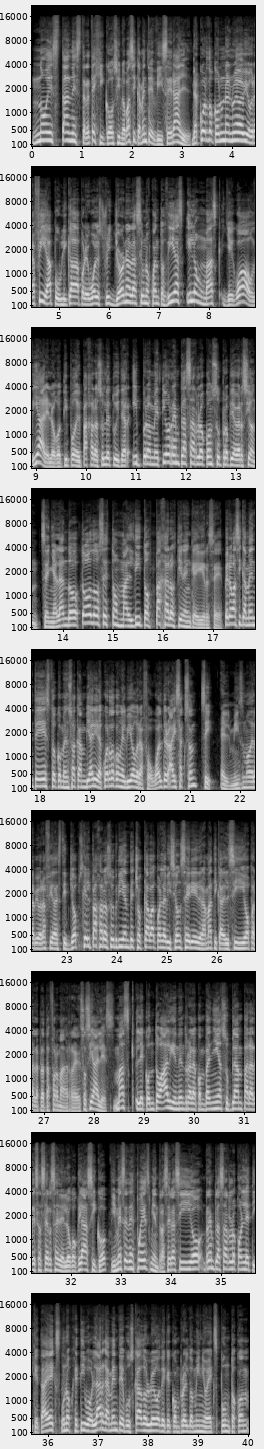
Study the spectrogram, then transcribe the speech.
no es tan estratégico, sino básicamente visceral. De acuerdo con una nueva biografía publicada por el Wall Street Journal hace unos cuantos días, Elon Musk llegó a odiar el logotipo del pájaro azul de Twitter y prometió reemplazarlo con su propia versión, señalando todos estos malditos pájaros tienen que irse. Pero básicamente esto comenzó a cambiar y de acuerdo con el biógrafo Walter Isaacson, sí, el mismo de la biografía de Steve Jobs que el pájaro azul brillante chocaba con la visión seria y dramática del CEO para la plataforma de redes sociales. Musk le contó a alguien dentro de la compañía su plan para deshacerse del logo clásico y meses después, mientras era CEO, reemplazarlo con la etiqueta X, un objetivo largamente buscado luego de que compró el dominio X.com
